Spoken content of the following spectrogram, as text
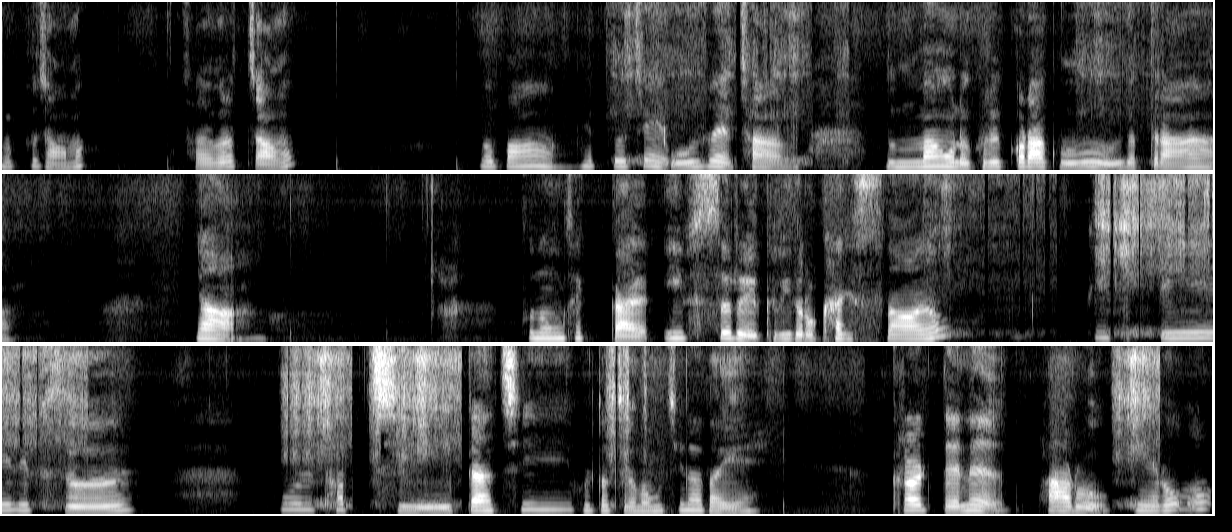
예쁘지 않아? 잘 그렸지 않아? 이거 봐. 예쁘지? 옷에 참 눈망울을 그릴 거라고 이것들아. 야. 분홍 색깔 입술을 그리도록 하겠어요. 핑크빛 입술. 볼터치까지. 볼터치가 너무 진하다 얘. 그럴 때는 바로 얘로 어?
